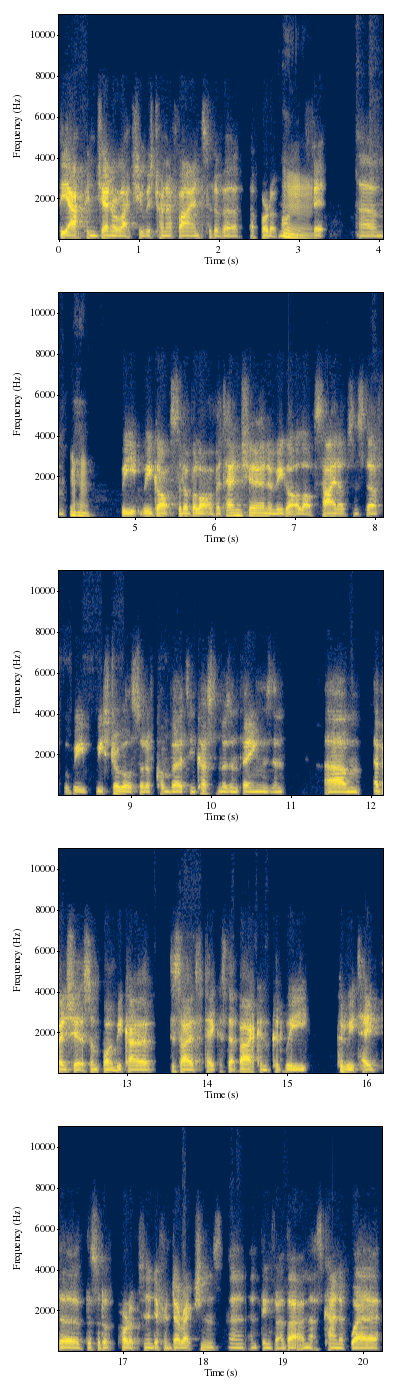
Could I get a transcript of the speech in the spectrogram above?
the app in general actually was trying to find sort of a, a product market mm. fit. Um, mm-hmm. We we got sort of a lot of attention and we got a lot of signups and stuff, but we we struggled sort of converting customers and things. And um, eventually, at some point, we kind of decided to take a step back and could we could we take the the sort of products in a different directions and, and things like that. And that's kind of where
